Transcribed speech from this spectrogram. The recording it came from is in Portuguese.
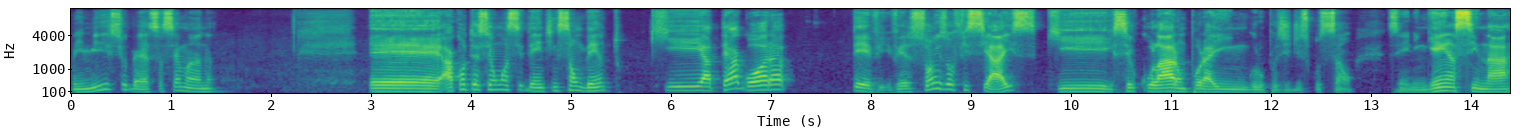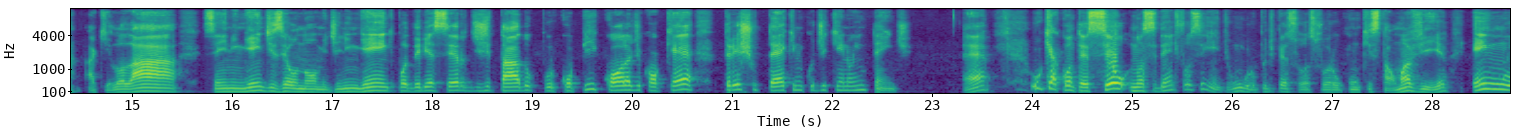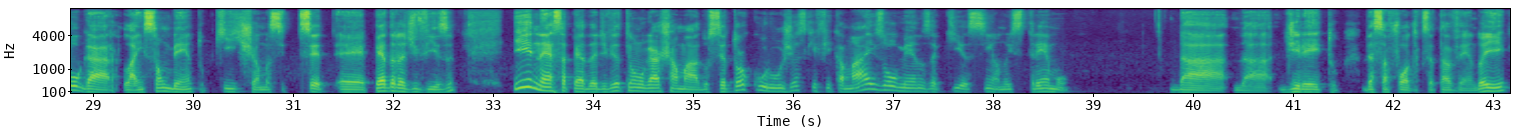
no início dessa semana, é, aconteceu um acidente em São Bento que até agora teve versões oficiais que circularam por aí em grupos de discussão, sem ninguém assinar aquilo lá, sem ninguém dizer o nome de ninguém, que poderia ser digitado por copia e cola de qualquer trecho técnico de quem não entende. É. O que aconteceu no acidente foi o seguinte, um grupo de pessoas foram conquistar uma via em um lugar lá em São Bento, que chama-se é, Pedra Divisa, e nessa Pedra Divisa tem um lugar chamado Setor Corujas, que fica mais ou menos aqui, assim, ó, no extremo da, da direito dessa foto que você está vendo aí,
